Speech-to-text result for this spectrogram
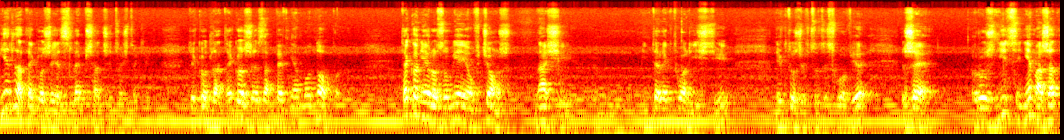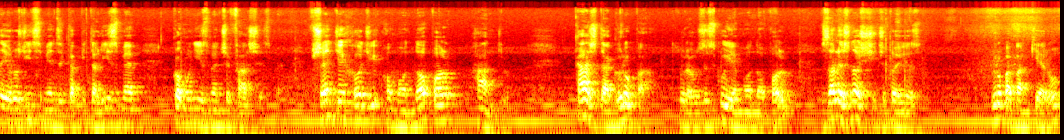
nie dlatego, że jest lepsza czy coś takiego, tylko dlatego, że zapewnia monopol. Tego nie rozumieją wciąż nasi mm, intelektualiści, niektórzy w cudzysłowie, że różnicy, nie ma żadnej różnicy między kapitalizmem, komunizmem czy faszyzmem. Wszędzie chodzi o monopol handlu. Każda grupa, która uzyskuje monopol, w zależności czy to jest grupa bankierów,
